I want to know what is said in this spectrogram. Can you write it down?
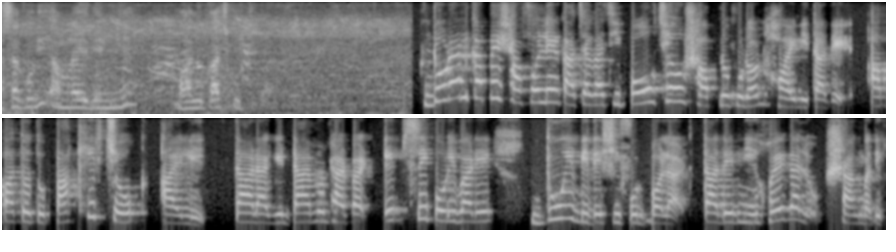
আশা করি আমরা এদের নিয়ে ভালো কাজ করতে পারি ডুরান কাপে সাফল্যের কাছাকাছি পৌঁছেও স্বপ্ন পূরণ হয়নি তাদের। আপাতত পাখির চোখ আই লিগ তার আগে ডায়মন্ড হারবার এফসি পরিবারে দুই বিদেশি ফুটবলার তাদের নিয়ে হয়ে গেল সাংবাদিক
